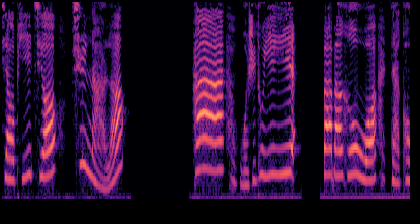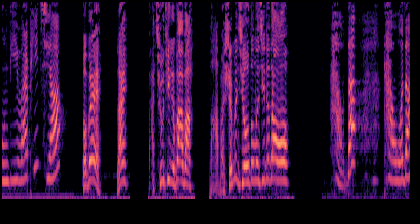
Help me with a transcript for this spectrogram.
小皮球去哪儿了？嗨，我是兔依依，爸爸和我在空地玩皮球。宝贝，来，把球踢给爸爸，爸爸什么球都能接得到哦。好的，看我的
